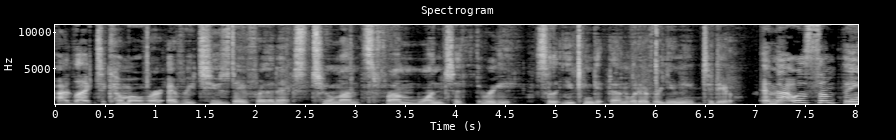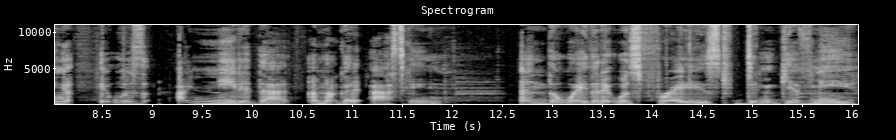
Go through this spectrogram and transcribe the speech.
I'd like to come over every Tuesday for the next two months from one to three so that you can get done whatever you need to do. And that was something, it was, I needed that. I'm not good at asking. And the way that it was phrased didn't give me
